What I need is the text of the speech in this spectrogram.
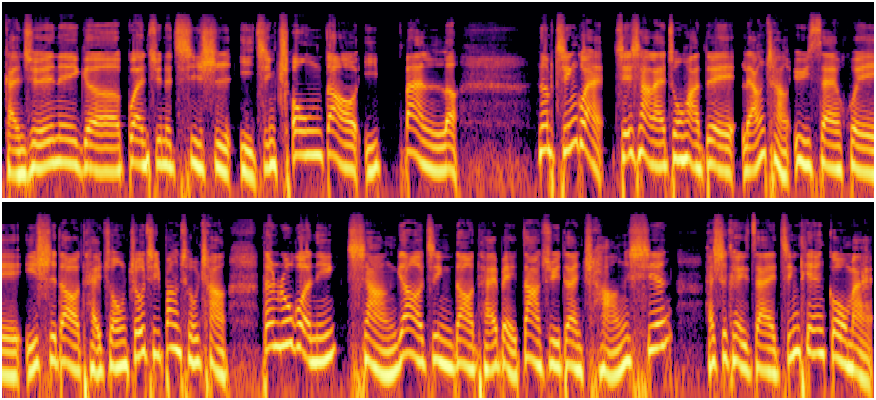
感觉那个冠军的气势已经冲到一半了。那么，尽管接下来中华队两场预赛会移师到台中洲际棒球场，但如果您想要进到台北大巨蛋尝鲜，还是可以在今天购买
